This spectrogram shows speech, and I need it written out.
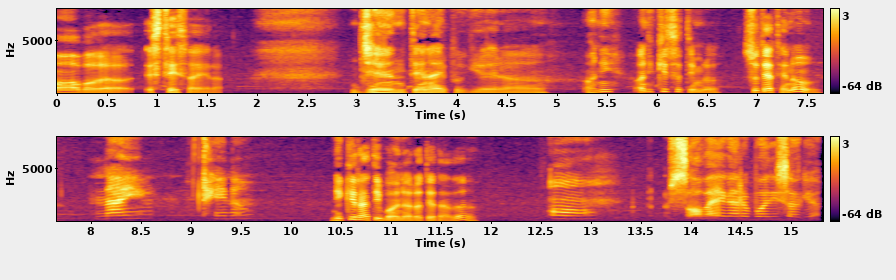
अँ अब यस्तै छ हेर। जेन तेन आइपुग्यो हेर। अनि अनि के छ तिम्रो? सुत्या थिएनौ? नाइ थिएन। निकै राति भएन र त्यता त? अँ। सवा एघार बजिसक्यो।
